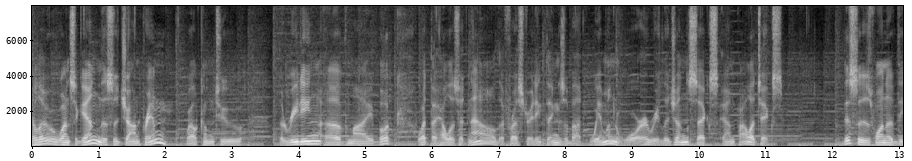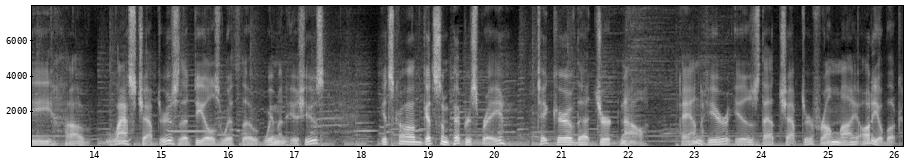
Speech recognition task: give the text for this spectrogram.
Hello, once again. This is John Prim. Welcome to the reading of my book, What the Hell Is It Now? The Frustrating Things About Women, War, Religion, Sex, and Politics. This is one of the uh, last chapters that deals with the women issues. It's called Get Some Pepper Spray, Take Care of That Jerk Now. And here is that chapter from my audiobook.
